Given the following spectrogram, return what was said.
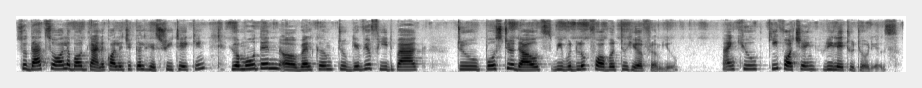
So that's all about gynecological history taking. You are more than uh, welcome to give your feedback, to post your doubts. We would look forward to hear from you. Thank you. Keep watching Relay Tutorials.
